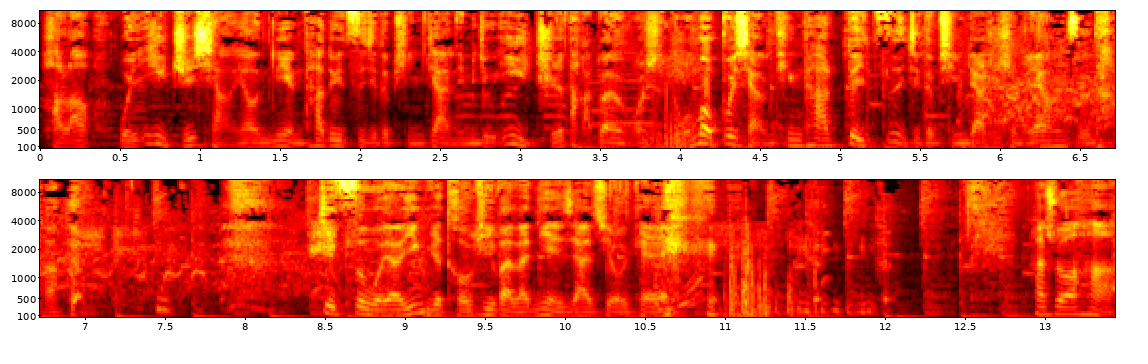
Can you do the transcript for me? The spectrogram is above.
好了，我一直想要念他对自己的评价，你们就一直打断我，是多么不想听他对自己的评价是什么样子的。这次我要硬着头皮把它念下去，OK。他说：“哈，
